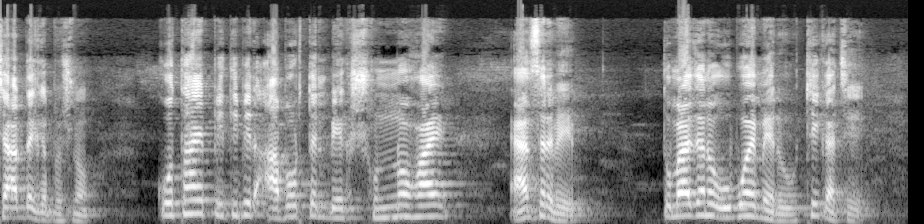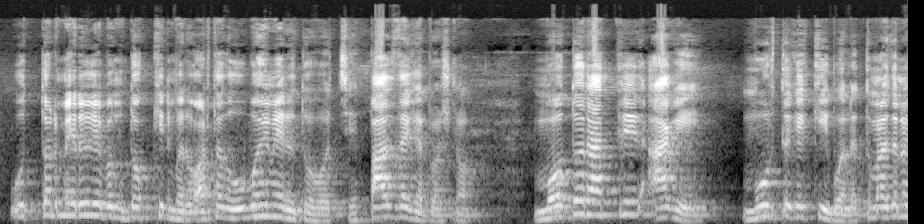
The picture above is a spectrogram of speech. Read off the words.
চার দাগের প্রশ্ন, কোথায় পৃথিবীর আবর্তন বেগ শূন্য হয়? অ্যান্সার হবে, তোমরা জানো উভয় মেরু, ঠিক আছে। উত্তর মেরু এবং দক্ষিণ মেরু, অর্থাৎ উভয় মেরুতে হচ্ছে। পাঁচ দাগের প্রশ্ন, মধ্যরাত্রির আগে মুহূর্তকে কি বলে? তোমরা যেন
